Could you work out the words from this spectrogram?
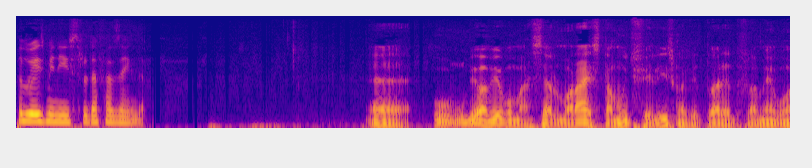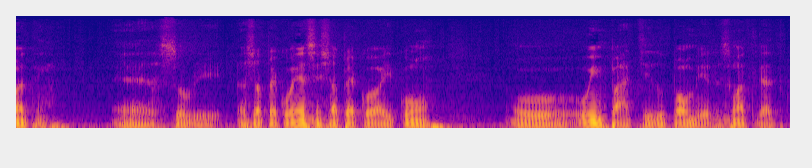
pelo ex-ministro da Fazenda? É, o meu amigo Marcelo Moraes está muito feliz com a vitória do Flamengo ontem é, sobre a Chapecoense em Chapecó e com o, o empate do Palmeiras, um Atlético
